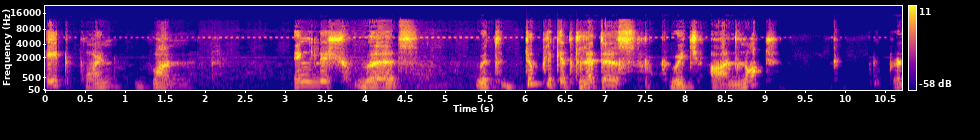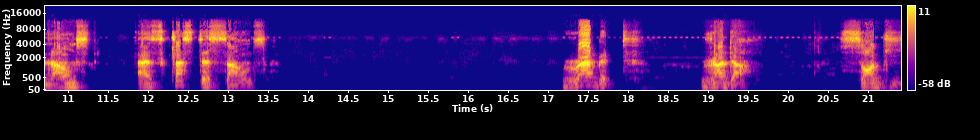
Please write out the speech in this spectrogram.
8.1 English words with duplicate letters which are not pronounced as cluster sounds. Rabbit, rudder, soggy,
